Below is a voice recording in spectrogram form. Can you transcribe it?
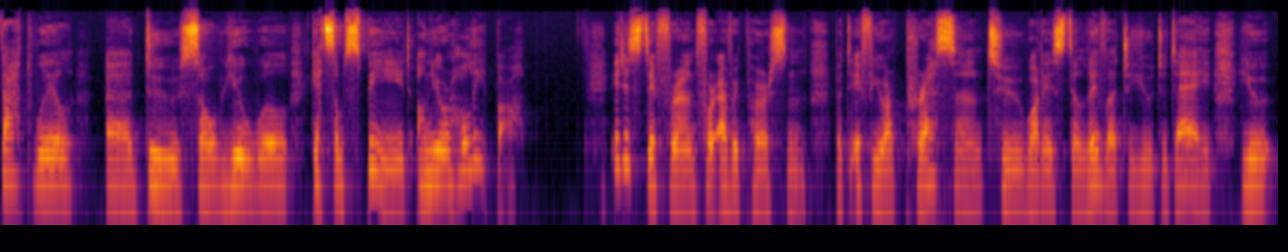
that will uh, do so you will get some speed on your holipa. It is different for every person, but if you are present to what is delivered to you today, you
